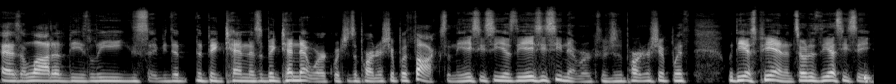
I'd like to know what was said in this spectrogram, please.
As, a lot of these leagues, the, the Big Ten has a Big Ten network, which is a partnership with Fox, and the ACC has the ACC networks, which is a partnership with with ESPN, and so does the SEC.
